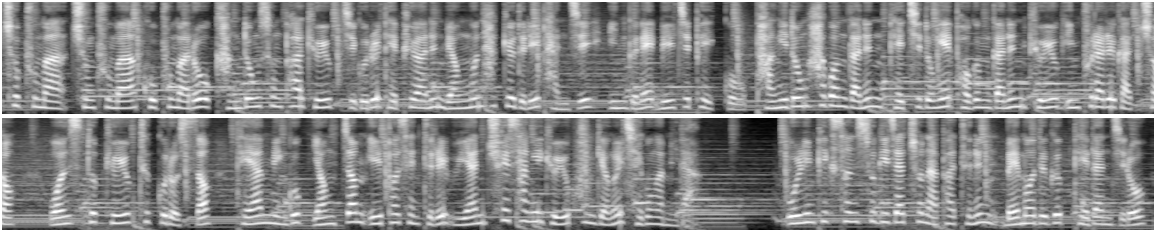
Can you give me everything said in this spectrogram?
초품화, 중품화, 고품화로 강동 송파 교육지구를 대표하는 명문 학교들이 단지 인근에 밀집해 있고 방이동 학원가는 대치동에 버금가는 교육 인프라를 갖춰 원스톱 교육 특구로서 대한민국 0.1%를 위한 최상위 교육 환경을 제공합니다. 올림픽 선수 기자촌 아파트는 메머드급 대단지로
